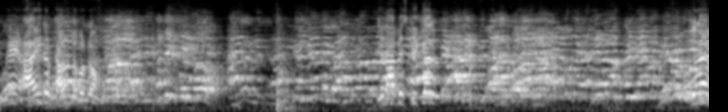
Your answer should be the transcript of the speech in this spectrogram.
میں آئین اور قانون پہ بول رہا ہوں۔ جناب اسپیکر جناب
